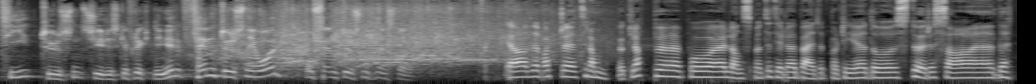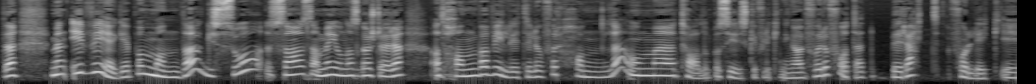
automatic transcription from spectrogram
10 000 syriske flyktninger. 5000 i år og 5000 neste år. Ja, det ble eh, trampeklapp eh, på landsmøtet til Arbeiderpartiet da Støre sa eh, dette. Men i VG på mandag så sa samme Jonas Gahr Støre at han var villig til å forhandle om tallet på syriske flyktninger for å få til et bredt forlik i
